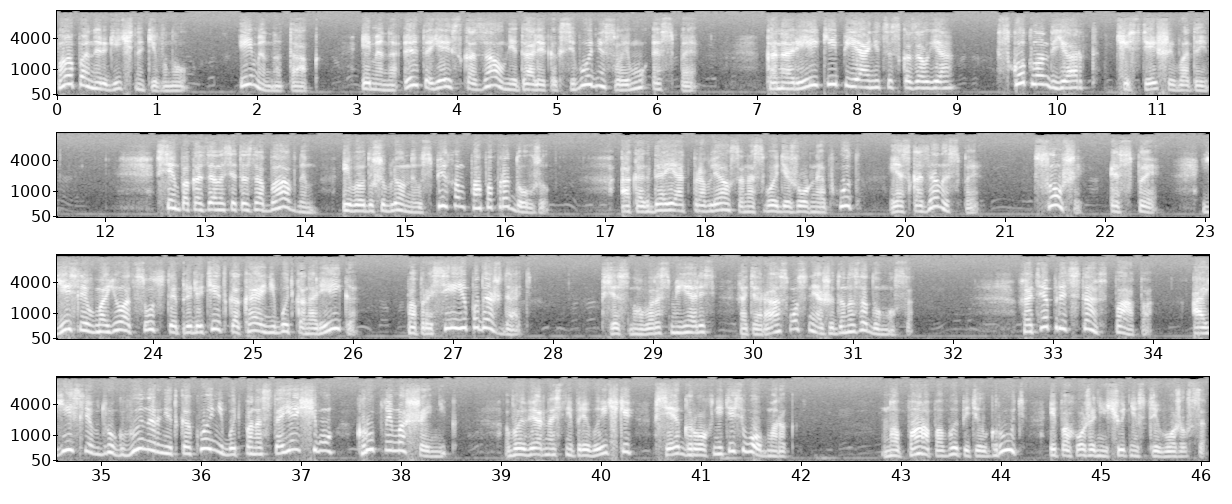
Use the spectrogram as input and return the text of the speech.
Папа энергично кивнул. «Именно так. Именно это я и сказал не далее, как сегодня, своему СП. «Канарейки и пьяницы», — сказал я. «Скотланд-Ярд чистейшей воды». Всем показалось это забавным, и, воодушевленный успехом, папа продолжил. А когда я отправлялся на свой дежурный обход, я сказал СП, «Слушай, СП, если в мое отсутствие прилетит какая-нибудь канарейка, попроси ее подождать». Все снова рассмеялись, хотя Расмус неожиданно задумался. «Хотя представь, папа, а если вдруг вынырнет какой-нибудь по-настоящему крупный мошенник? Вы, верно, с непривычки все грохнетесь в обморок. Но папа выпятил грудь и, похоже, ничуть не встревожился.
